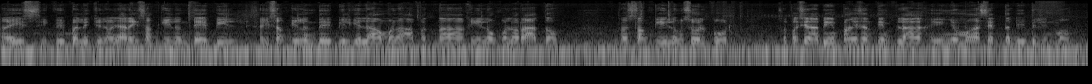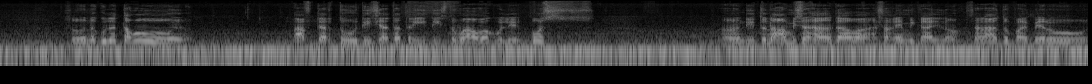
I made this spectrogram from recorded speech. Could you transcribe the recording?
ay equivalent yun kanyari isang kilong devil sa isang kilong devil kailangan mo ng apat na kilong colorado tapos isang kilong sulfur. So pag sinabing pang isang timpla yun yung mga set na bibilin mo. So nagulat ako after 2 days yata 3 days tumawag uli. Boss ah, dito na kami sa gawa sa chemical no? Sarado pa eh, pero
